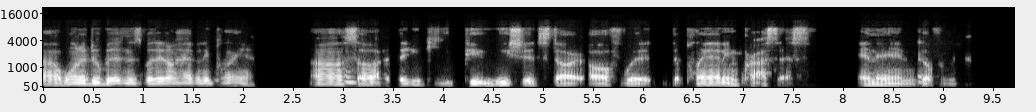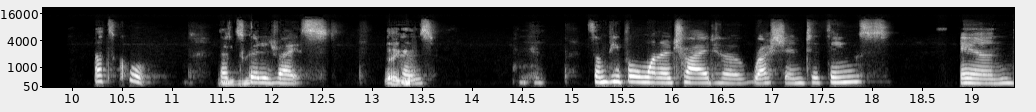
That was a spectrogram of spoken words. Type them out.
uh, want to do business but they don't have any plan uh, so i think we should start off with the planning process and then go from there That's cool. That's Mhm. good advice Thank you. because some people want to try to rush into things and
